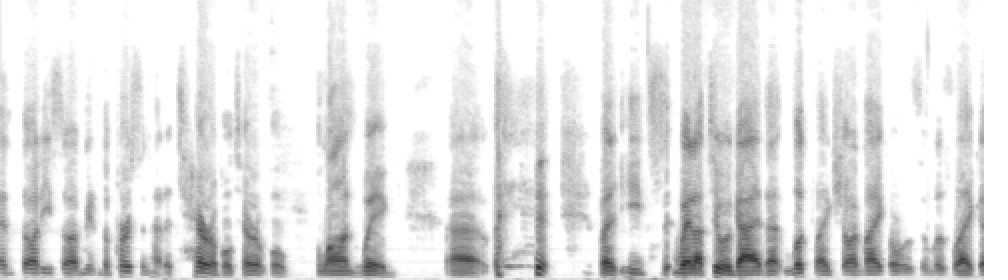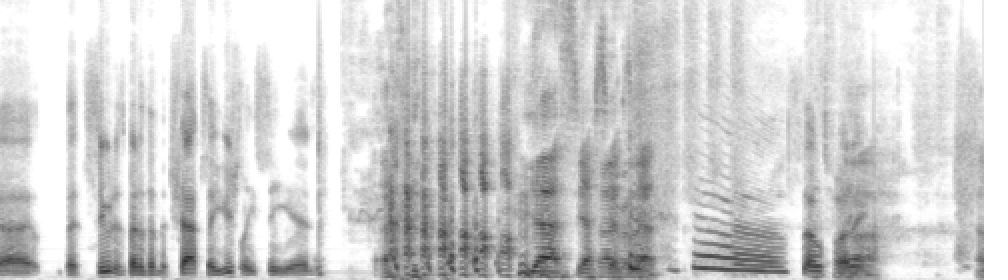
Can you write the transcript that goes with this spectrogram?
and thought he saw. I mean, the person had a terrible, terrible blonde wig, uh, but he went up to a guy that looked like Shawn Michaels and was like, uh, "That suit is better than the chaps I usually see in." yes, yes, I yes, yes. Ah, so That's funny. funny. Uh,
